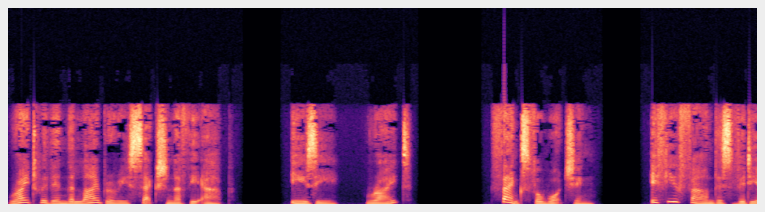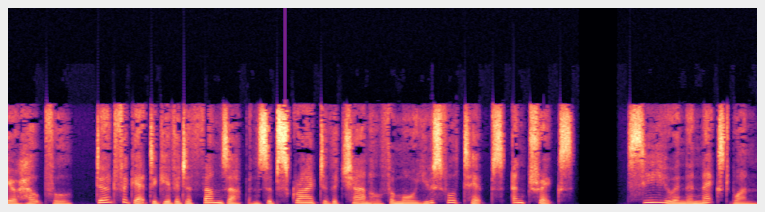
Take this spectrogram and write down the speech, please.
right within the library section of the app. Easy, right? Thanks for watching. If you found this video helpful, don't forget to give it a thumbs up and subscribe to the channel for more useful tips and tricks. See you in the next one.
